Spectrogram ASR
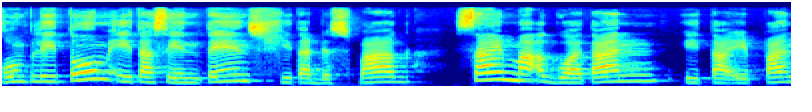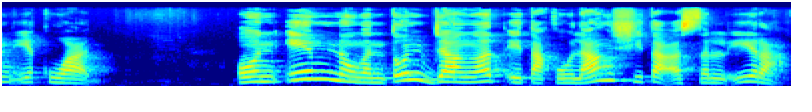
Komplitom ita sentence kita despag say maagwatan ita ipan ikwad. On im nungantun jangat ita kulang sita asal ira.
